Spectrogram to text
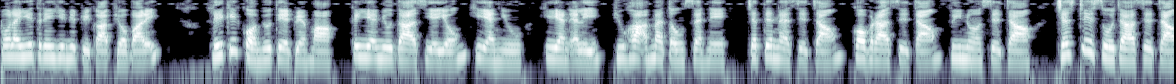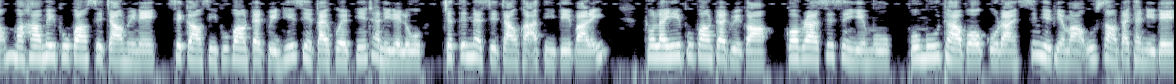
တော်လိုင်းရေးသတင်းရင်းမြစ်တွေကပြောပါတယ်။လေကစ်ကော်မျိုးတဲ့အတွင်းမှာကရင်မျိုးသားအစည်းအရုံး KNU KNLA ဗျူဟာအမှတ်32ကျက်တင်နက်စစ်ကြောင်းကော့ဘရာစစ်ကြောင်းဗီနွန်စစ်ကြောင်း Justice Soldier စစ်ကြောင်းမဟာမိတ်ပူးပေါင်းစစ်ကြောင်းတွေနဲ့စစ်ကောင်စီပူးပေါင်းတပ်တွေနေ့စဉ်တိုက်ပွဲပြင်းထန်နေတယ်လို့ကျက်တင်နက်စစ်ကြောင်းကအတည်ပြုပါတယ်။တော်လိုင်းရေးပူးပေါင်းတပ်တွေကကော့ဘရာစစ်စင်ရေးမှုဗိုလ်မှူးဒါဘောကိုတိုင်စစ်မြေပြင်မှာဦးဆောင်တိုက်ခိုက်နေတဲ့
